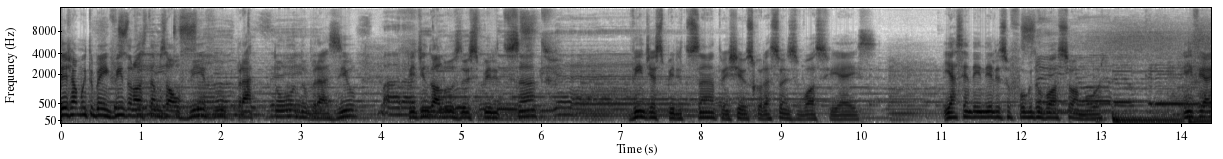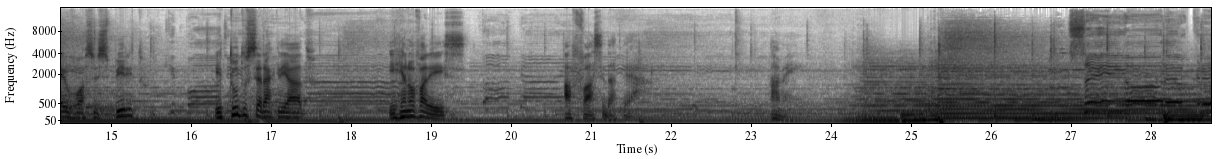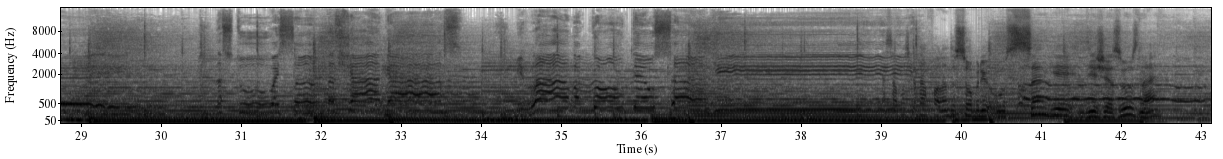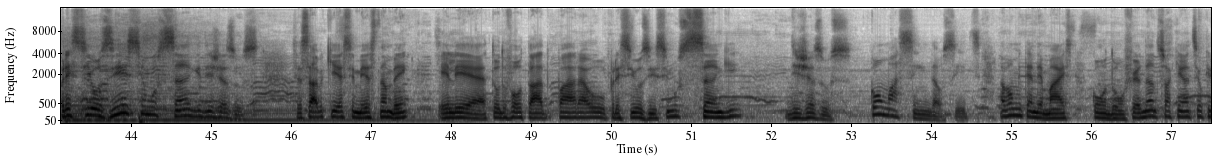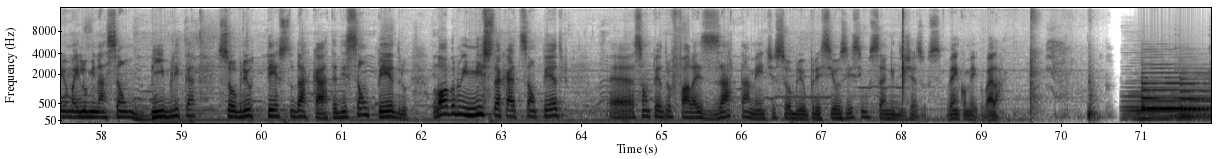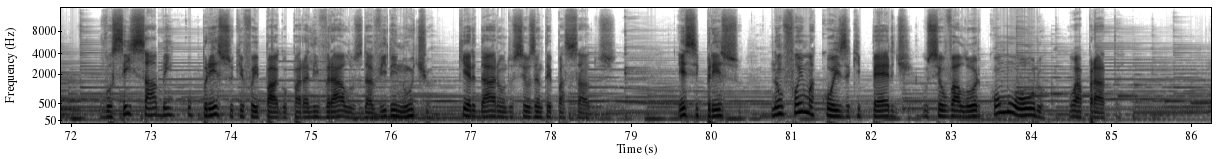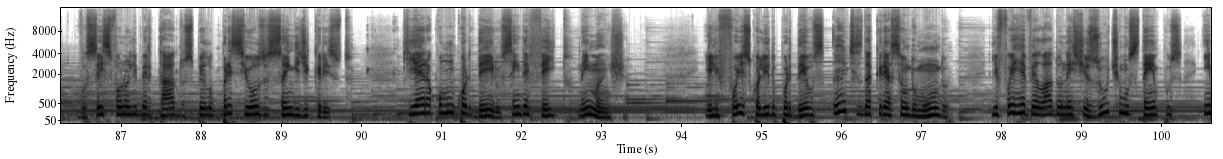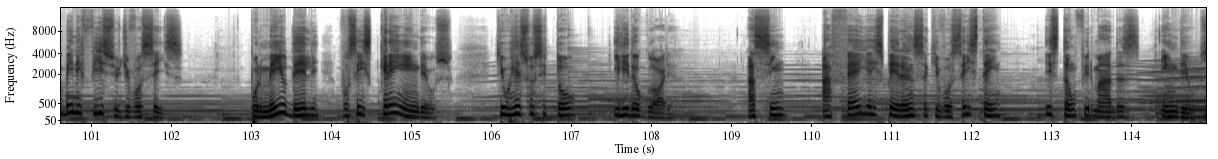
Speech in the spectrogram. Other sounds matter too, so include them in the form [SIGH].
Seja muito bem-vindo, nós estamos ao vivo para todo o Brasil, pedindo a luz do Espírito Santo. Vinde, Espírito Santo, enchei os corações dos vossos fiéis e acendei neles o fogo do vosso amor. Enviai o vosso Espírito e tudo será criado e renovareis a face da terra. Amém. Senhor, tuas santas chagas, me lava com teu sangue. Essa música está falando sobre o sangue de Jesus, né? Preciosíssimo sangue de Jesus. Você sabe que esse mês também ele é todo voltado para o preciosíssimo sangue de Jesus. Como assim, Dalcides? Nós vamos entender mais com o Dom Fernando, só que antes eu queria uma iluminação bíblica sobre o texto da carta de São Pedro. Logo no início da carta de São Pedro, é, São Pedro fala exatamente sobre o preciosíssimo sangue de Jesus. Vem comigo, vai lá. Vocês sabem o preço que foi pago para livrá-los da vida inútil que herdaram dos seus antepassados. Esse preço não foi uma coisa que perde o seu valor como o ouro ou a prata. Vocês foram libertados pelo precioso sangue de Cristo, que era como um cordeiro sem defeito nem mancha. Ele foi escolhido por Deus antes da criação do mundo e foi revelado nestes últimos tempos em benefício de vocês. Por meio dele, vocês creem em Deus, que o ressuscitou e lhe deu glória. Assim, a fé e a esperança que vocês têm estão firmadas em Deus.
